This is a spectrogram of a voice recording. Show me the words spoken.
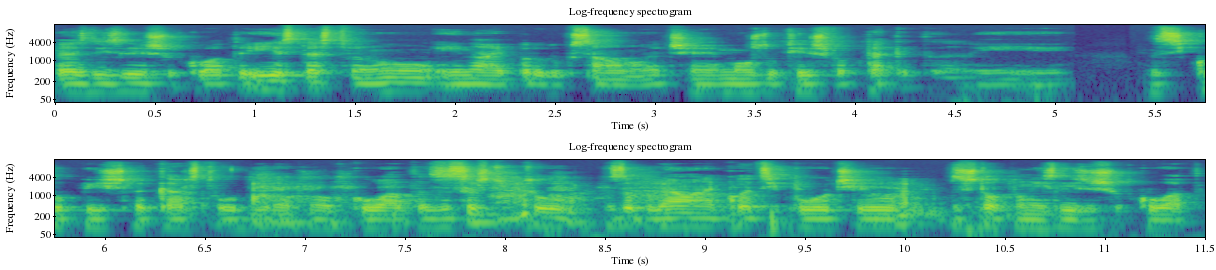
без да излизаш от колата. И естествено, и най-парадоксално е, че можеш да отидеш в аптеката и да си купиш лекарство директно от колата за същото заболяване, което си получил, защото не излизаш от колата.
